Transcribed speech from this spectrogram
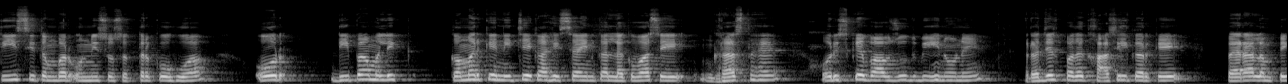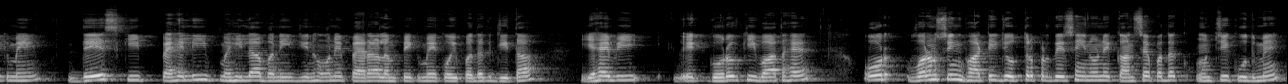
30 सितंबर 1970 को हुआ। और दीपा मलिक कमर के नीचे का हिस्सा इनका लकवा से ग्रस्त है और इसके बावजूद भी इन्होंने रजत पदक हासिल करके पैरालंपिक में देश की पहली महिला बनी जिन्होंने पैरालंपिक में कोई पदक जीता। यह भी एक गौरव की बात है। और वरुण सिंह भाटी जो उत्तर प्रदेश है, इन्होंने कांस्य पदक ऊँची कूद में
